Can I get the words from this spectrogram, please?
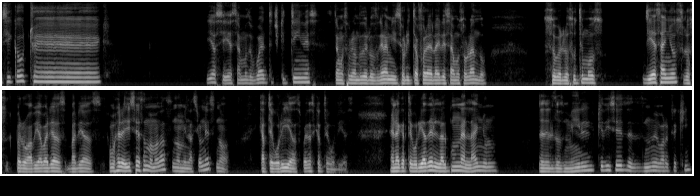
Mexico check. Y así estamos de vuelta, chiquitines. Estamos hablando de los Grammys. Ahorita fuera del aire estamos hablando sobre los últimos 10 años, los, pero había varias, varias, ¿cómo se le dice a esas mamadas? ¿Nominaciones? No, categorías, varias categorías. En la categoría del álbum al año, desde el 2000, ¿qué dice? ¿Desde dónde me marca aquí?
